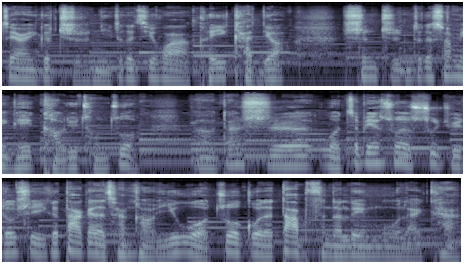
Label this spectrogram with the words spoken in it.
这样一个值，你这个计划可以砍掉，甚至你这个商品可以考虑重做。呃，当时我这边说的数据都是一个大概的参考，以我做过的大部分的类目来看，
